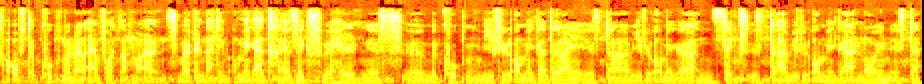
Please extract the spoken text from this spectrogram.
drauf. Da gucken wir dann einfach nochmal zum Beispiel nach dem Omega-3-6-Verhältnis. Äh, wir gucken, wie viel Omega-3 ist da, wie viel Omega-6 ist da, wie viel Omega-9 ist da.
